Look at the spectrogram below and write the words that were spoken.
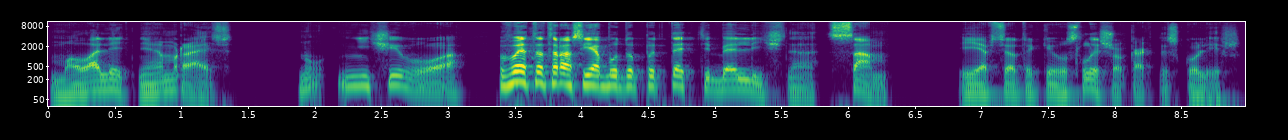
Малолетняя мразь. Ну, ничего. В этот раз я буду пытать тебя лично, сам. И я все-таки услышу, как ты скулишь.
